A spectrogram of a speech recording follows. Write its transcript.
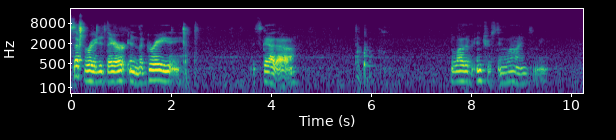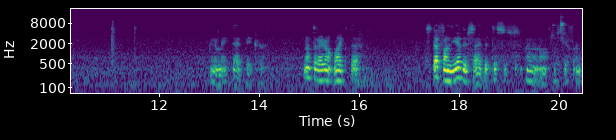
separated there in the gray. It's got a, a lot of interesting lines. I mean, I'm gonna make that bigger. Not that I don't like the stuff on the other side, but this is, I don't know, just different.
